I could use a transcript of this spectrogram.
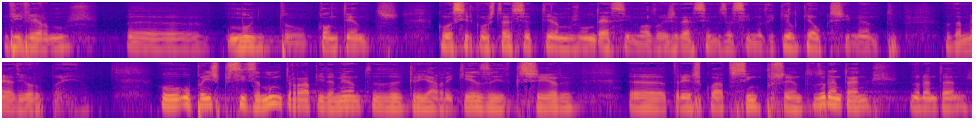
vivermos uh, muito contentes com a circunstância de termos um décimo ou dois décimos acima daquilo que é o crescimento da média europeia. O, o país precisa muito rapidamente de criar riqueza e de crescer uh, 3, 4, 5% durante anos, durante anos,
